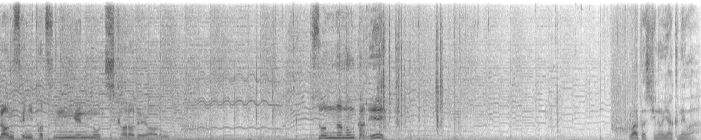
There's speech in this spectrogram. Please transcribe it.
乱世に立つ人間の力であろう。そんなもんかね。私の役目は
